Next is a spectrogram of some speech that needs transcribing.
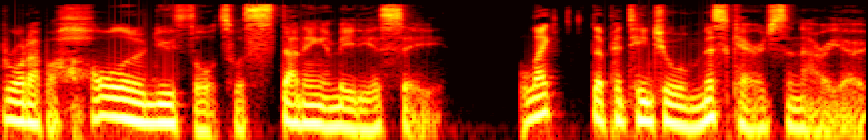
brought up a whole lot of new thoughts with stunning immediacy. Like the potential miscarriage scenario,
